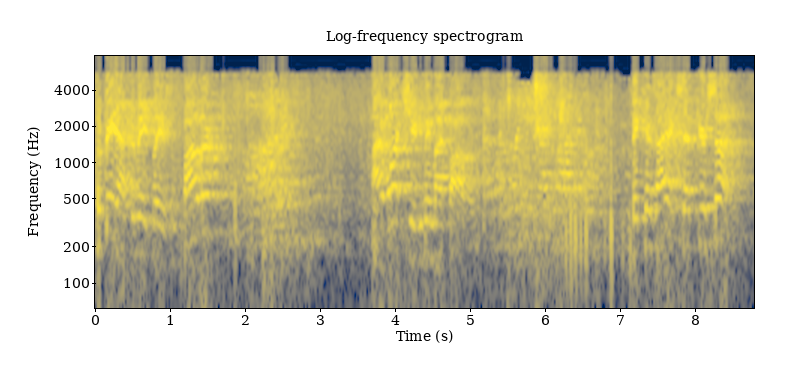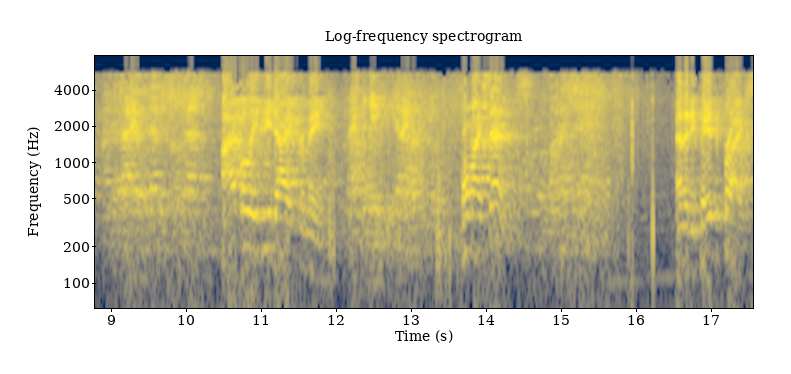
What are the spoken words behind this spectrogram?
Repeat after me, please. Father, want you to be my Father. Because I accept your Son. I believe He died for me. For my sins. And that He paid the price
